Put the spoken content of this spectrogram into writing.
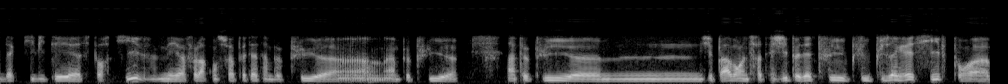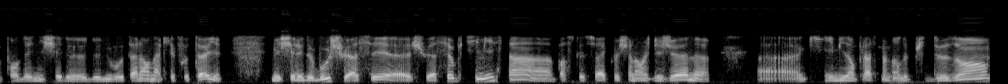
d'activités sportives, mais il va falloir qu'on soit peut-être un peu plus, un peu plus, un peu plus, sais pas, avoir une stratégie peut-être plus, plus, plus agressive pour, pour dénicher de, nouveaux talents en athlète fauteuil. Mais chez les deux bouts, je suis assez, je suis assez optimiste hein, parce que c'est vrai que le challenge des jeunes euh, qui est mise en place maintenant depuis deux ans.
